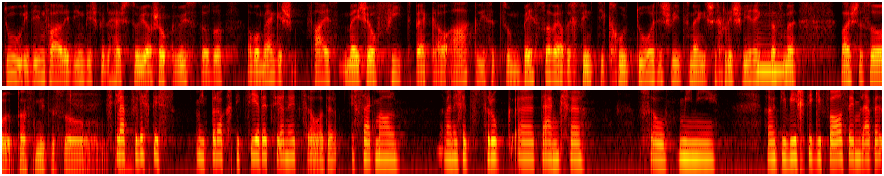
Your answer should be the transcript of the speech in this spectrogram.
du, in deinem Fall, in deinem Beispiel, hast du ja schon gewusst, oder? Aber manchmal weiss, man ist ja auf Feedback auch angewiesen, um besser zu werden. Ich finde die Kultur in der Schweiz manchmal ein bisschen schwierig, Mhm. dass man, weißt du, so, dass nicht so... Ich glaube, vielleicht ist es, wir praktizieren es ja nicht so. Oder ich sage mal, wenn ich jetzt zurückdenke äh, auf so meine, äh, die wichtige Phase im Leben,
